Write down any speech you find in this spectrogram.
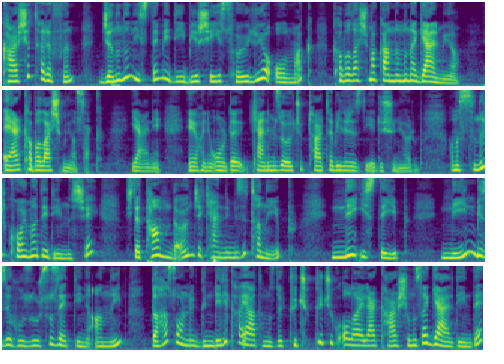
Karşı tarafın canının istemediği bir şeyi söylüyor olmak kabalaşmak anlamına gelmiyor. Eğer kabalaşmıyorsak. Yani e, hani orada kendimizi ölçüp tartabiliriz diye düşünüyorum. Ama sınır koyma dediğimiz şey işte tam da önce kendimizi tanıyıp ne isteyip neyin bizi huzursuz ettiğini anlayıp daha sonra gündelik hayatımızda küçük küçük olaylar karşımıza geldiğinde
